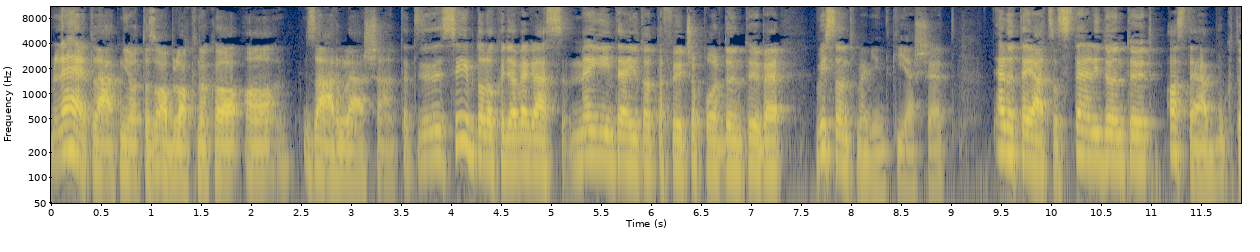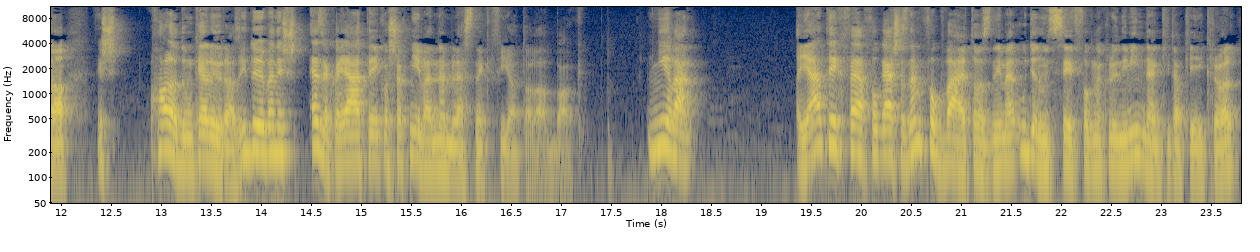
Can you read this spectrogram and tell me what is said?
lehet látni ott az ablaknak a, a zárulását. Tehát ez egy szép dolog, hogy a Vegas megint eljutott a főcsoport döntőbe, viszont megint kiesett. Előtte játszott Stanley döntőt, azt elbukta, és haladunk előre az időben, és ezek a játékosok nyilván nem lesznek fiatalabbak. Nyilván a játékfelfogás az nem fog változni, mert ugyanúgy szét fognak lőni mindenkit a kékről,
